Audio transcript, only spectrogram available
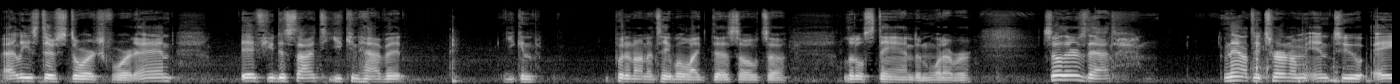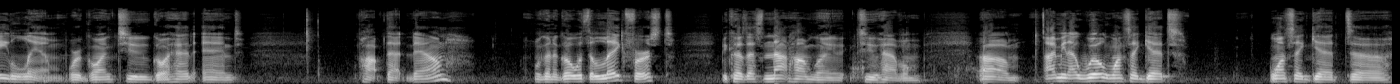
at least there's storage for it. And if you decide to, you can have it, you can put it on a table like this, so it's a little stand and whatever. So there's that. Now to turn them into a limb, we're going to go ahead and pop that down. We're going to go with the leg first because that's not how I'm going to have them. Um, I mean, I will once I get once I get uh,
